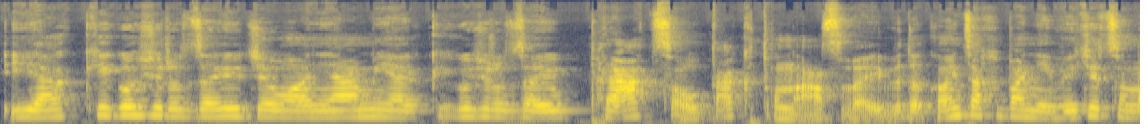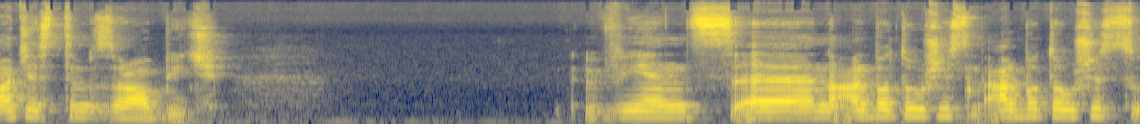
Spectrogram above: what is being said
jakiegoś rodzaju działaniami, jakiegoś rodzaju pracą, tak to nazwę, i wy do końca chyba nie wiecie, co macie z tym zrobić. Więc e, no albo to już jest, albo to już jest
